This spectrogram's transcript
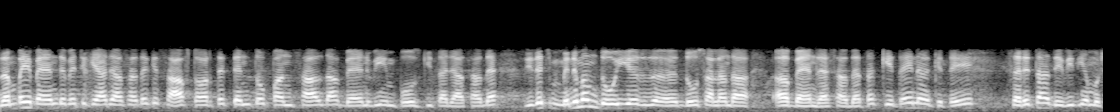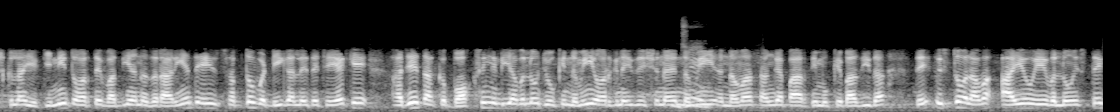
ਲੰਬੇ ਬੈਨ ਦੇ ਵਿੱਚ ਕਿਹਾ ਜਾ ਸਕਦਾ ਹੈ ਕਿ ਸਾਫ਼ ਤੌਰ ਤੇ 3 ਤੋਂ 5 ਸਾਲ ਦਾ ਬੈਨ ਵੀ ਇੰਪੋਜ਼ ਕੀਤਾ ਜਾ ਸਕਦਾ ਹੈ ਜਿਹਦੇ ਵਿੱਚ ਮਿਨੀਮਮ 2 ਇਅਰ 2 ਸਾਲਾਂ ਦਾ ਬੈਨ ਰਹਿ ਸਕਦਾ। ਤਾਂ ਕਿਤੇ ਨਾ ਕਿਤੇ ਸਰਿਤਾ ਦੇਵੀ ਦੀਆਂ ਮੁਸ਼ਕਲਾਂ ਯਕੀਨੀ ਤੌਰ ਤੇ ਵਧੀਆਂ ਨਜ਼ਰ ਆ ਰਹੀਆਂ ਤੇ ਇਹ ਸਭ ਤੋਂ ਵੱਡੀ ਗੱਲ ਇਹਦੇ 'ਚ ਇਹ ਹੈ ਕਿ ਹਜੇ ਤੱਕ ਬਾਕਸਿੰਗ ਇੰਡੀਆ ਵੱਲੋਂ ਜੋ ਕਿ ਨਵੀਂ ਆਰਗੇਨਾਈਜੇਸ਼ਨ ਹੈ। ਨਵੀਂ ਨਵਾਂ ਸੰਘ ਹੈ ਭਾਰਤੀ ਮੁੱਕੇਬਾਜ਼ੀ ਦਾ ਤੇ ਇਸ ਤੋਂ ਇਲਾਵਾ ਆਈਓਏ ਵੱਲੋਂ ਇਸ ਤੇ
